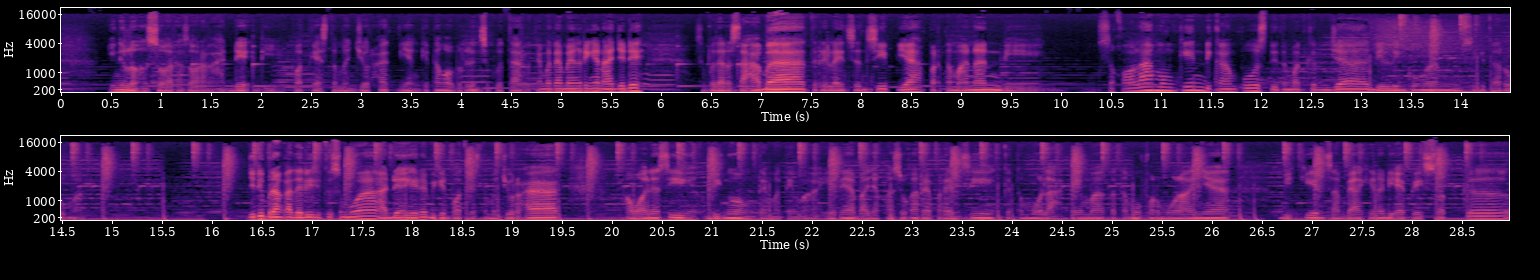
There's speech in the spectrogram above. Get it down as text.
Ini loh suara seorang adik di podcast teman curhat yang kita ngobrolin seputar tema-tema yang ringan aja deh. Seputar sahabat relationship ya pertemanan di sekolah mungkin di kampus di tempat kerja di lingkungan sekitar rumah. Jadi berangkat dari situ semua ada akhirnya bikin podcast teman curhat. Awalnya sih bingung tema-tema akhirnya banyak masukan referensi ketemulah tema ketemu formulanya bikin sampai akhirnya di episode ke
